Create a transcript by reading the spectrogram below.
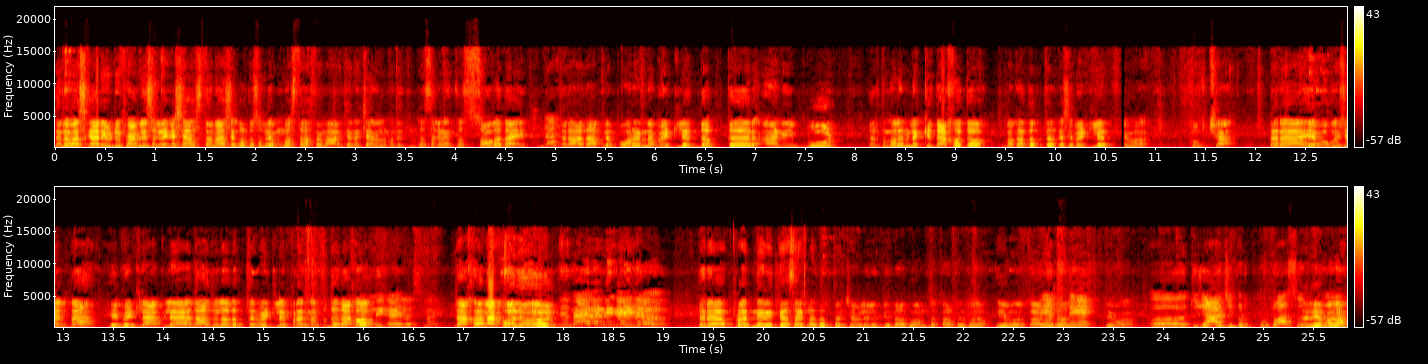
तर नमस्कार युट्यूब फॅमिली सगळे कसे असताना? आशा करतो सगळे मस्त असताना. अर्चना चॅनलमध्ये तुमचं सगळ्यांचं स्वागत आहे. तर आज आपल्या पोरांना भेटले दप्तर आणि बूट. तर तुम्हाला मी नक्की दाखवतो. बघा दप्तर कसे भेटलेत. हे बघा खूप छान. तर हे बघू शकता. हे भेटले आपल्या दादूला दप्तर भेटले प्रज्ञा तुझं दाखव. दाखव ना खोलून. तर प्रज्ञाने त्या साईडला दप्तर ठेवलेलं ते दादू आमचा काढतोय बघा. हे बघा काढतो? ते बघा. तुझ्या आजीकडे फोटो असेल तर हे बघा.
